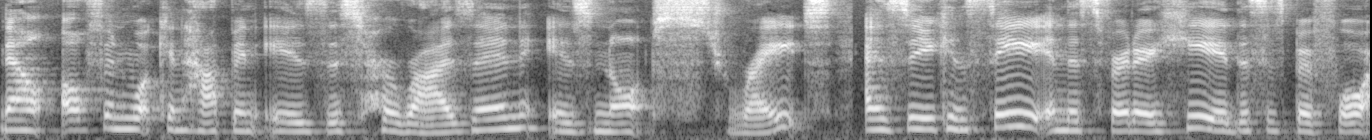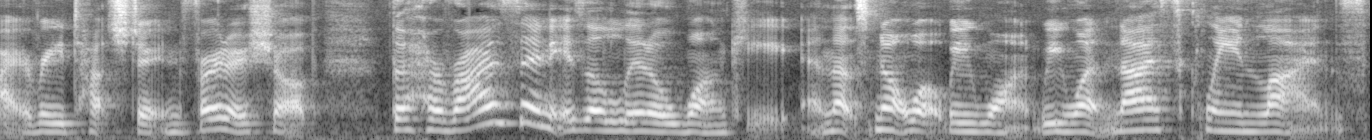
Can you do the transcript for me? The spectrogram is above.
Now, often what can happen is this horizon is not straight. And so you can see in this photo here, this is before I retouched it in Photoshop, the horizon is a little wonky and that's not what we want. We want nice clean lines.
